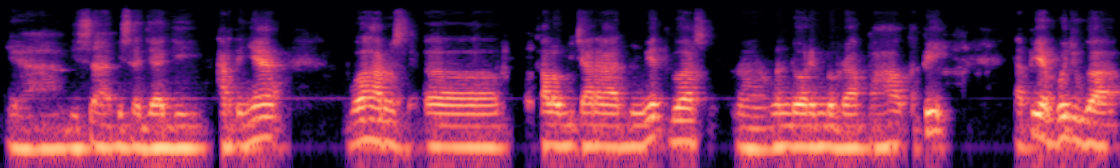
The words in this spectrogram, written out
Ya bisa bisa jadi. Artinya gue harus uh, kalau bicara duit gue harus uh, ngendorin beberapa hal. Tapi tapi ya gue juga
